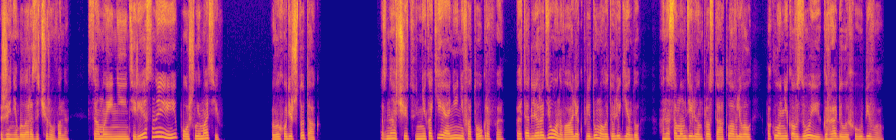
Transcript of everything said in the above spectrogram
Женя была разочарована. Самый неинтересный и пошлый мотив. Выходит, что так. Значит, никакие они не фотографы. Это для Родионова Олег придумал эту легенду, а на самом деле он просто отлавливал поклонников Зои, грабил их и убивал.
